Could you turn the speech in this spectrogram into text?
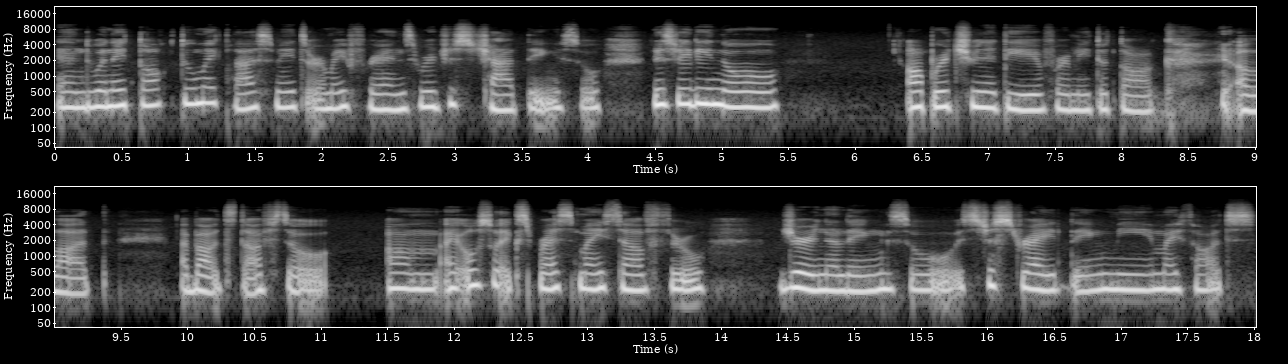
And when I talk to my classmates or my friends, we're just chatting. So there's really no opportunity for me to talk a lot about stuff. So um, I also express myself through journaling. So it's just writing me, my thoughts,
